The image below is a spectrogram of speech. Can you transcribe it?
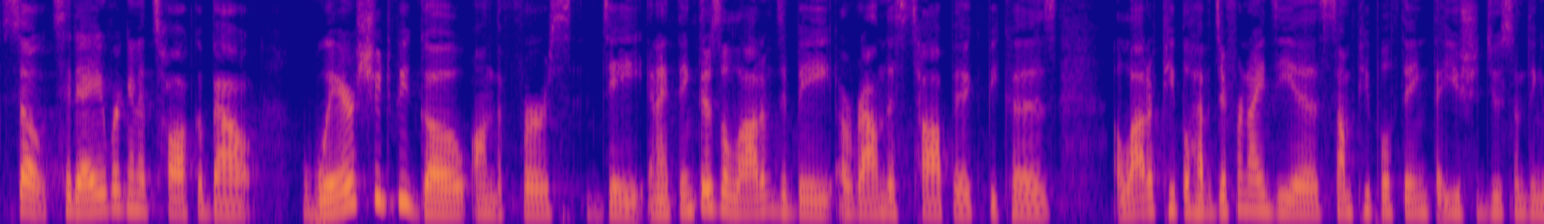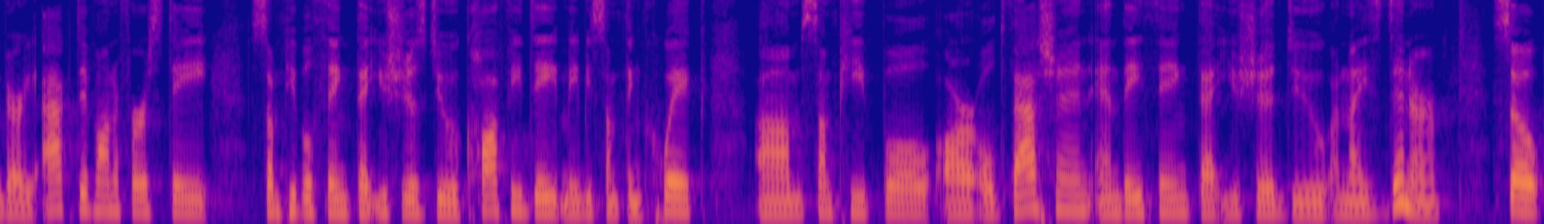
So, today we're going to talk about where should we go on the first date? And I think there's a lot of debate around this topic because a lot of people have different ideas. Some people think that you should do something very active on a first date. Some people think that you should just do a coffee date, maybe something quick. Um, some people are old fashioned and they think that you should do a nice dinner. So,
